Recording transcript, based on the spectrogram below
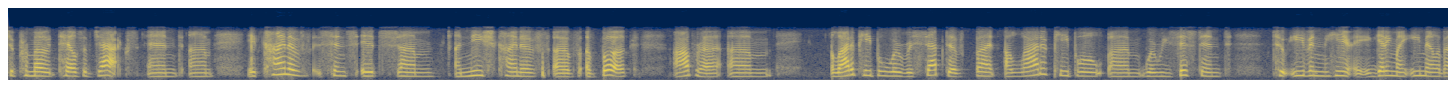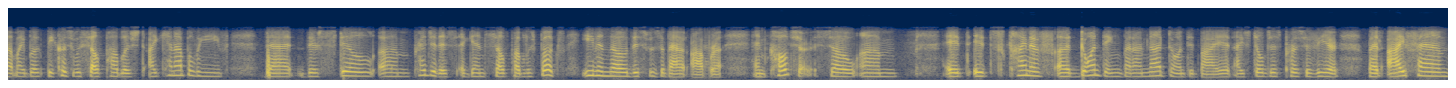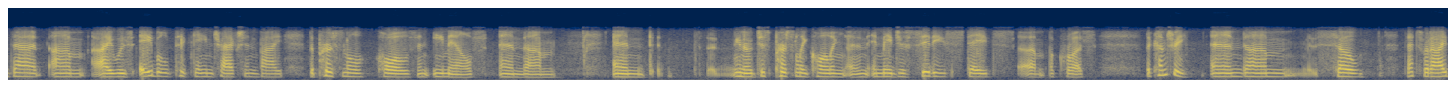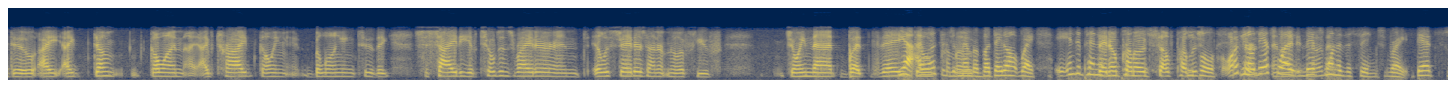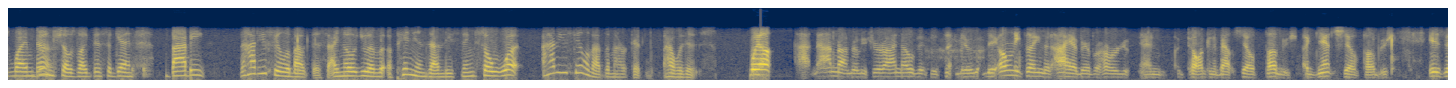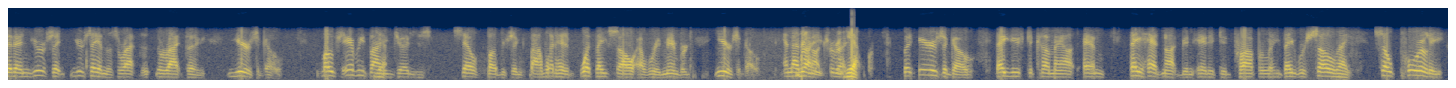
to promote Tales of Jax, and um, it kind of since it's um, a niche kind of of, of book, opera. Um, a lot of people were receptive, but a lot of people um, were resistant to even hear getting my email about my book because it was self-published. I cannot believe that there's still um, prejudice against self-published books, even though this was about opera and culture. So um, it it's kind of uh, daunting, but I'm not daunted by it. I still just persevere. But I found that um, I was able to gain traction by the personal calls and emails and. Um, and you know just personally calling in, in major cities states um across the country and um so that's what i do i i don't go on i i've tried going belonging to the society of children's writer and illustrators i don't know if you've joined that but they yeah, I was promote a member, but they don't. Right, Independent they don't promote self-published people. authors You know, that's why that's one that. of the things. Right, that's why I'm doing Yeah. shows like this again. Bobbie, how do you feel about this? I know you have opinions on these things. So what? How do you feel about the market? How it is? Well, I, I'm not really sure. I know that the, the the only thing that I have ever heard and talking about self-published against self-published is that, and you're say, you're saying this right the right thing. Years ago, most everybody judges self-publishing by what had what they saw or remembered years ago, and that's not true. right. Yeah. But years ago, they used to come out and they had not been edited properly. They were so Right. so poorly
